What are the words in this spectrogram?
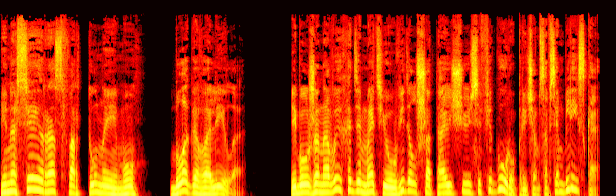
И на сей раз фортуна ему благоволила ибо уже на выходе Мэтью увидел шатающуюся фигуру, причем совсем близко.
